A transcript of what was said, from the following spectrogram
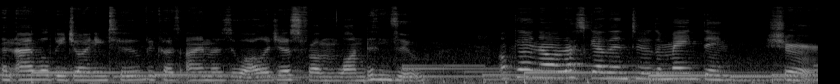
And I will be joining too because I'm a zoologist from London Zoo. Okay, now let's get into the main thing. Sure.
